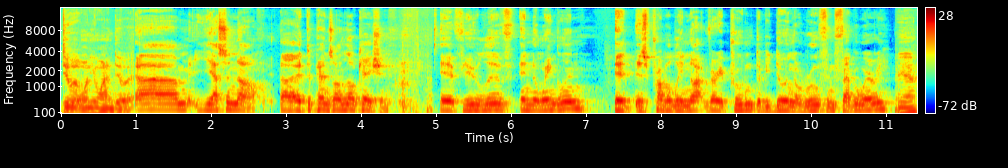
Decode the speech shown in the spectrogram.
do it when you want to do it? Um, yes and no. Uh, it depends on location. If you live in New England, it is probably not very prudent to be doing a roof in February. Yeah.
